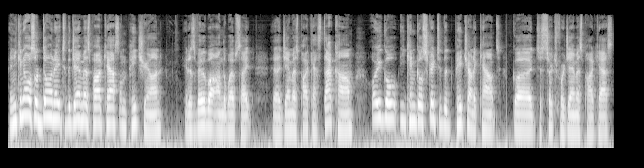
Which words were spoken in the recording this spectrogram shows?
And you can also donate to the JMS Podcast on Patreon. It is available on the website, uh, jmspodcast.com, or you go you can go straight to the Patreon account. Go uh, just search for JMS Podcast,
